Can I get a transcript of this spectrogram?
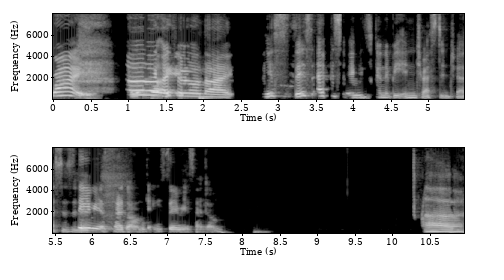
right. Uh, I feel like this this episode is going to be interesting, Jess, isn't serious it? Serious head on, getting serious head on. Uh,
